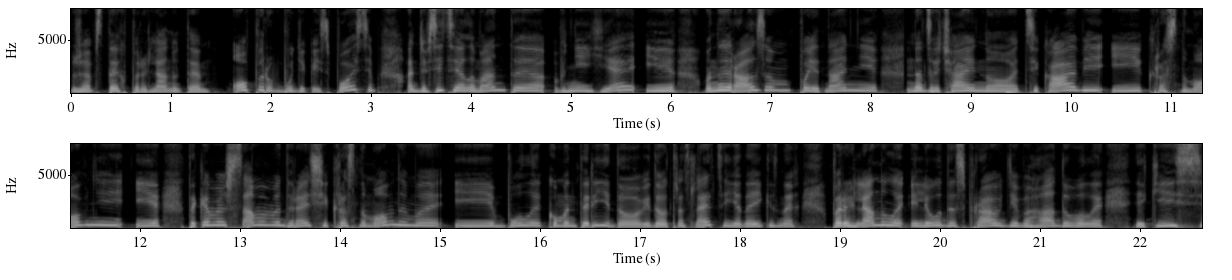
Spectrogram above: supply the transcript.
вже встиг переглянути оперу в будь-який спосіб, адже всі ці елементи в ній є, і вони разом поєднанні надзвичайно цікаві і красномовні, і такими ж самими, до речі, красномовними і були коментарі до відеотрансляції. Я деякі з них переглянула, і люди справді вигадували якісь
